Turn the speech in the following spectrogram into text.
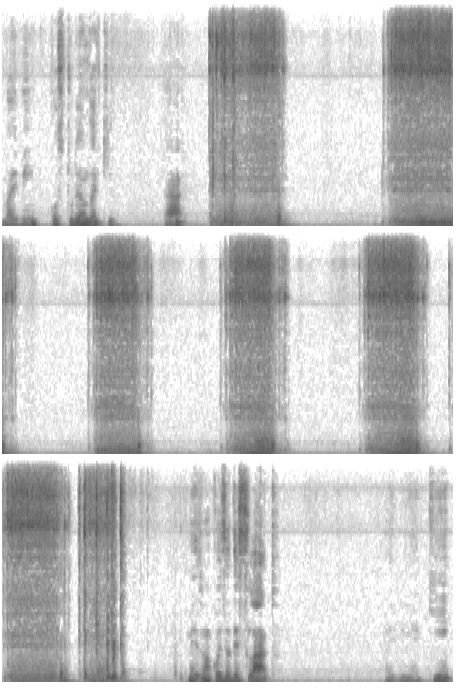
vai vir costurando aqui, tá? Mesma coisa desse lado. Vai vir aqui.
